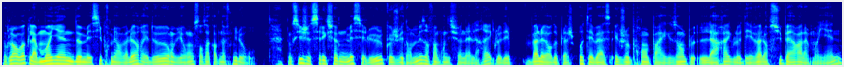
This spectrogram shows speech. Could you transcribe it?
Donc là, on voit que la moyenne de mes six premières valeurs est de environ 159 000 euros. Donc si je sélectionne mes cellules, que je vais dans mise en forme conditionnelle, règle des valeurs de plage haute et basse, et que je prends par exemple la règle des valeurs supérieures à la moyenne,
